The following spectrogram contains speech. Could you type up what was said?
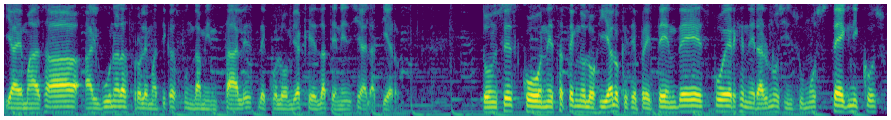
y además a algunas de las problemáticas fundamentales de Colombia que es la tenencia de la tierra. Entonces con esta tecnología lo que se pretende es poder generar unos insumos técnicos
